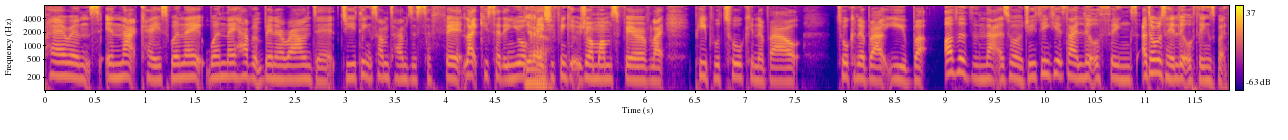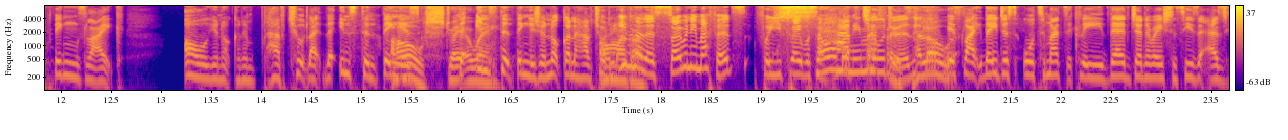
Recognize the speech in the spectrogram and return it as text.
parents in that case when they when they haven't been around it, do you think sometimes it's a fear like you said in your Yeah. case you think it was your mum's fear of like people talking about talking about you, but other than that as well, do you think it's like little things I don't want to say little things, but things like Oh, you're not going to have children. Like the instant thing Oh, is, straight the away. instant thing is you're not going to have oh children. my Even though there's so many methods for you to be able So to have children, methods. Hello. it's like they just automatically their generation sees it as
